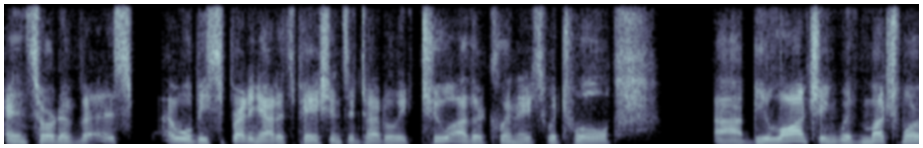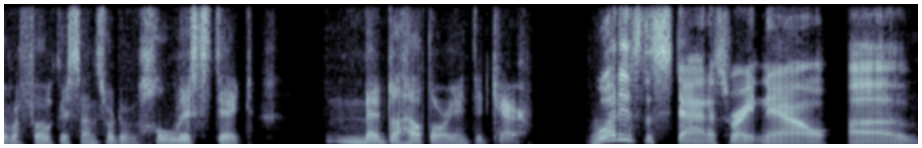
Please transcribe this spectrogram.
and sort of uh, will be spreading out its patients into i believe two other clinics which will uh, be launching with much more of a focus on sort of holistic mental health oriented care. What is the status right now of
